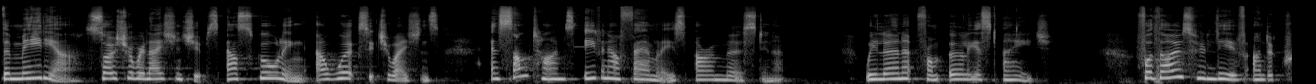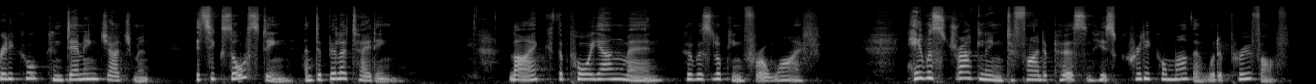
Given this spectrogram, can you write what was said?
The media, social relationships, our schooling, our work situations, and sometimes even our families are immersed in it. We learn it from earliest age. For those who live under critical, condemning judgment, it's exhausting and debilitating. Like the poor young man who was looking for a wife. He was struggling to find a person his critical mother would approve of.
